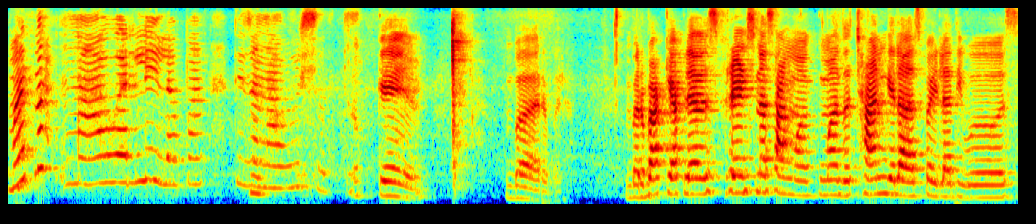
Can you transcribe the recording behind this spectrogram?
माहीत नाही? नावावर लिहिलं पण तिचं नाव विसरत. ओके. बर बर. बरं बाकी आपल्या फ्रेंड्सना सांग मग. माझा छान गेला आज पहिला दिवस.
